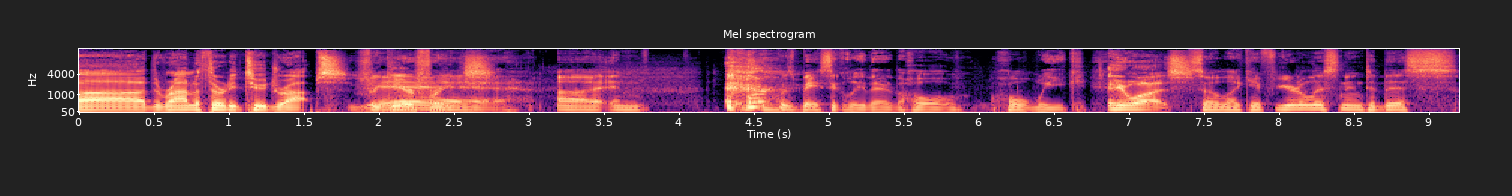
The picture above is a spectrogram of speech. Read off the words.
Uh, the round of 32 drops for Gear Freaks. Yeah. Uh, and Mark was basically there the whole whole week. He was. So like if you're listening to this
